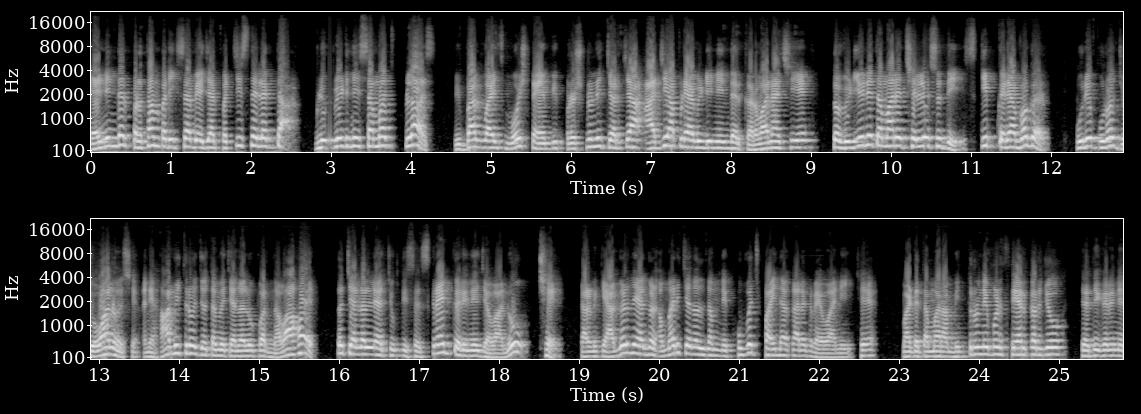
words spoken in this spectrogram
એની અંદર પ્રથમ પરીક્ષા બે હજાર પચીસને લગતા બ્લુપ્રિન્ટની સમજ પ્લસ વિભાગ વાઇઝ મોસ્ટ એમપી પ્રશ્નોની ચર્ચા આજે આપણે આ વિડીયોની અંદર કરવાના છીએ. તો વિડીયોને તમારે છેલ્લે સુધી સ્કીપ કર્યા વગર પૂરેપૂરો જોવાનો છે. અને હા મિત્રો, જો તમે ચેનલ ઉપર નવા હોય, તો ચેનલને અચૂકથી સબસ્ક્રાઇબ કરીને જવાનું છે. કારણ કે આગળ ને આગળ અમારી ચેનલ તમને ખૂબ જ ફાયદાકારક રહેવાની છે. માટે તમારા મિત્રોને પણ શેર કરજો, જેથી કરીને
